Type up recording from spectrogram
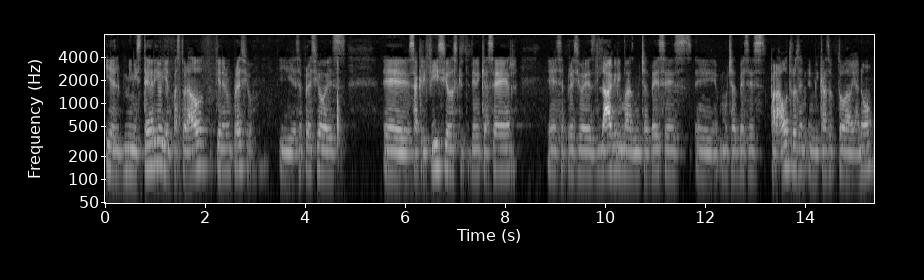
y, el ministerio y el pastorado tienen un precio. Y ese precio es eh, sacrificios que usted tiene que hacer. Ese precio es lágrimas muchas veces, eh, muchas veces para otros, en, en mi caso todavía no.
